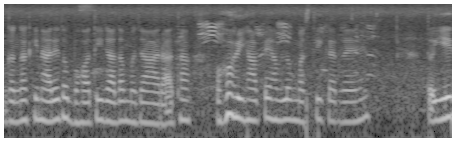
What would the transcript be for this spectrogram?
गंगा किनारे तो बहुत ही ज़्यादा मज़ा आ रहा था। और यहाँ पे हम लोग मस्ती कर रहे हैं। तो ये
